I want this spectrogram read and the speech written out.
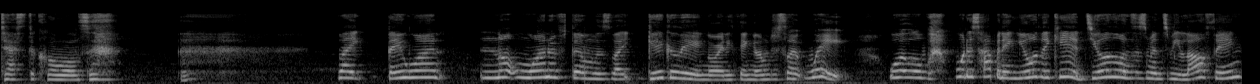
testicles, like, they weren't, not one of them was like giggling or anything. And I'm just like, wait, well, what is happening? You're the kids. You're the ones that's meant to be laughing.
